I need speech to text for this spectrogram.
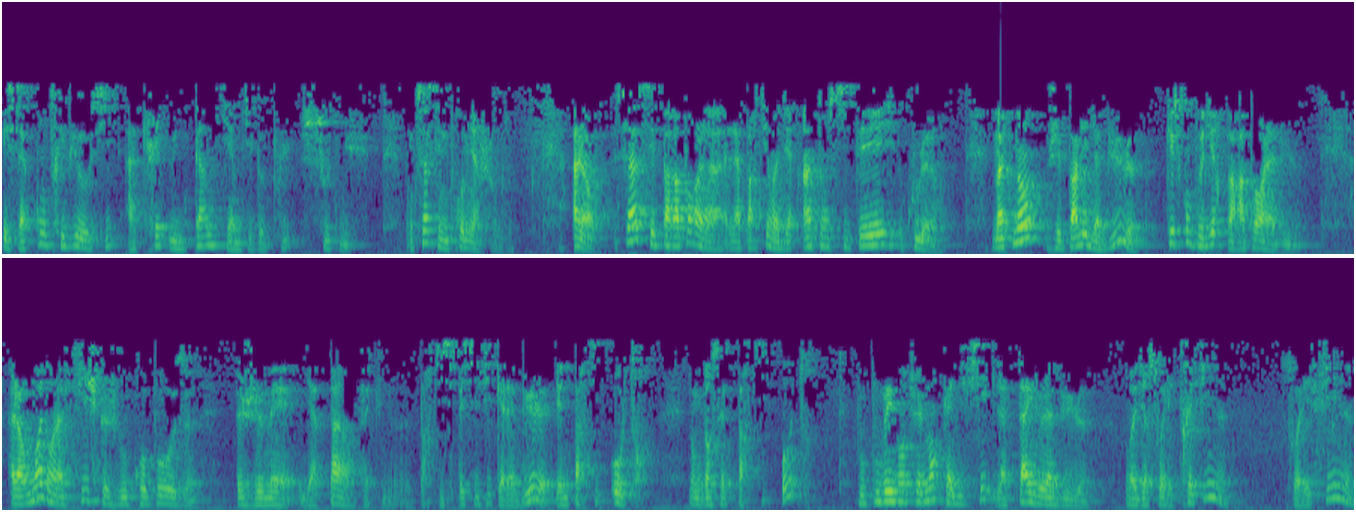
et ça contribue aussi à créer une teinte qui est un petit peu plus soutenue. Donc ça, c'est une première chose. Alors, ça, c'est par rapport à la, partie, on va dire, intensité, couleur. Maintenant, je vais parler de la bulle. Qu'est-ce qu'on peut dire par rapport à la bulle? Alors moi, dans la fiche que je vous propose, je mets, il n'y a pas en fait une partie spécifique à la bulle, il y a une partie autre. Donc dans cette partie autre, vous pouvez éventuellement qualifier la taille de la bulle. On va dire soit elle est très fine, soit elle est fine,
